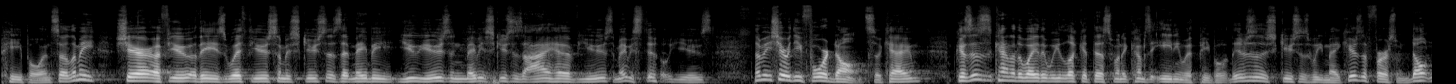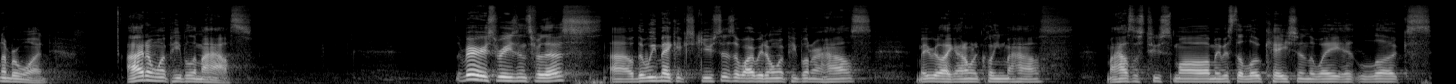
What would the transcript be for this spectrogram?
people. And so let me share a few of these with you, some excuses that maybe you use and maybe excuses I have used and maybe still use. Let me share with you four don'ts, okay? Because this is kind of the way that we look at this when it comes to eating with people. These are the excuses we make. Here's the first one. Don't number one I don't want people in my house. There are various reasons for this uh, that we make excuses of why we don't want people in our house. Maybe like, I don't want to clean my house. My house is too small. Maybe it's the location, the way it looks.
